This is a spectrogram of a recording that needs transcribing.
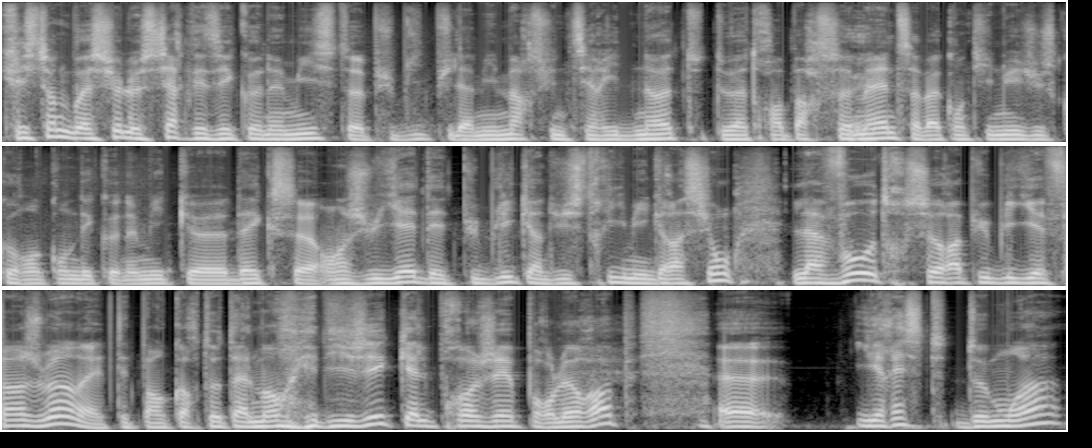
Christian de Boissieu, le Cercle des économistes publie depuis la mi-mars une série de notes, deux à trois par semaine. Ça va continuer jusqu'aux rencontres économiques euh, d'Aix en juillet, d'aide publique, industrie, immigration. La vôtre sera publiée fin juin, elle n'est peut-être pas encore totalement rédigée. Quel projet pour l'Europe? Euh, il reste deux mois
